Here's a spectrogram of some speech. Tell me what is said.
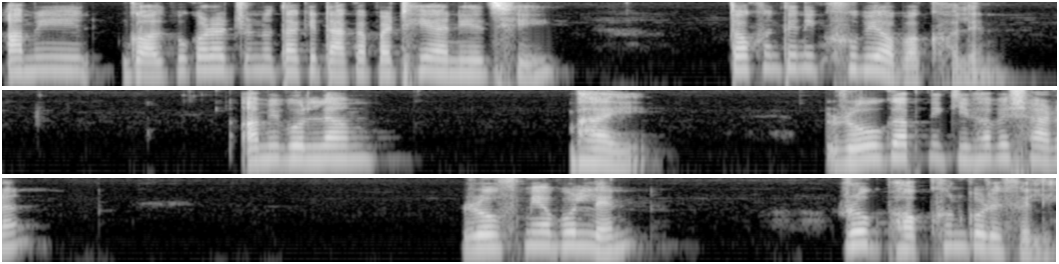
আমি গল্প করার জন্য তাকে টাকা পাঠিয়ে আনিয়েছি তখন তিনি খুবই অবাক হলেন। আমি বললাম, ভাই, রোগ আপনি কীভাবে সারান? রৌফ মিয়া বললেন, রোগ ভক্ষণ করে ফেলি।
